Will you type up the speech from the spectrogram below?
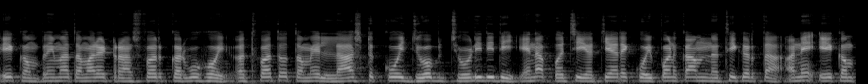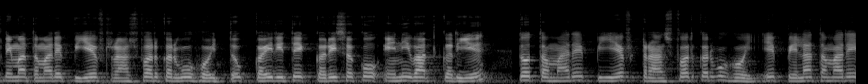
એ કંપનીમાં તમારે ટ્રાન્સફર કરવું હોય અથવા તો તમે લાસ્ટ કોઈ જોબ છોડી દીધી એના પછી અત્યારે કોઈ પણ કામ નથી કરતા અને એ કંપનીમાં તમારે પીએફ ટ્રાન્સફર કરવું હોય તો કઈ રીતે કરી શકો એની વાત કરીએ? તો તમારે પીએફ ટ્રાન્સફર કરવું હોય, એ પહેલાં તમારે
